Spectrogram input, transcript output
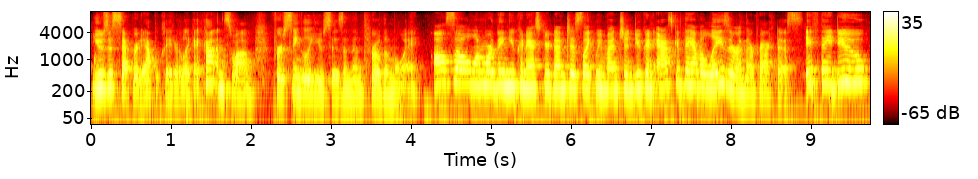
use a separate applicator like a cotton swab for single uses and then throw them away. Also, one more thing you can ask your dentist, like we mentioned, you can ask if they have a laser in their practice. If they do,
